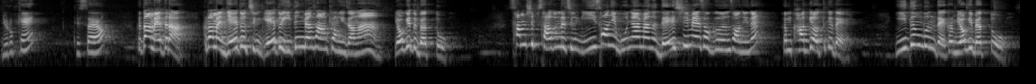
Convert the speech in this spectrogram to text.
이렇게 됐어요? 그 다음 얘들아 그러면 얘도 지금 얘도 이등변 삼각형이잖아. 여기도 몇 도? 34도인데 지금 이 선이 뭐냐면은 내심에서 그은 선이네? 그럼 각이 어떻게 돼? 2등분 돼. 그럼 여기 몇 도?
